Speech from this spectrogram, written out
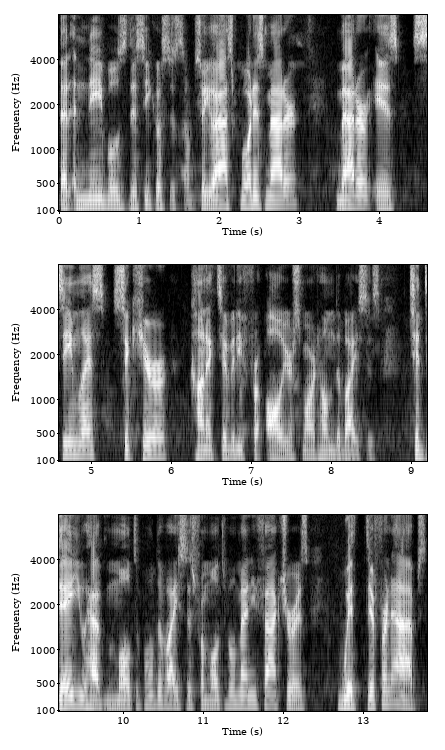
that enables this ecosystem. So you ask, what is Matter? Matter is seamless, secure connectivity for all your smart home devices. Today, you have multiple devices from multiple manufacturers with different apps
